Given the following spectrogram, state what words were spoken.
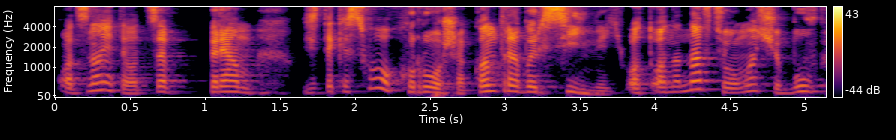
От знаєте, от це прям є таке слово хороше, контраверсійний. От Онана в цьому матчі був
